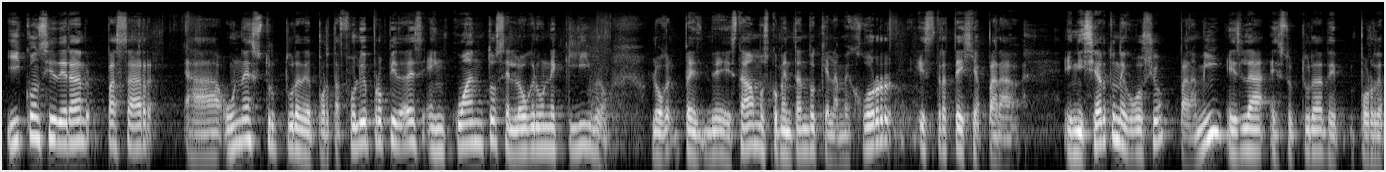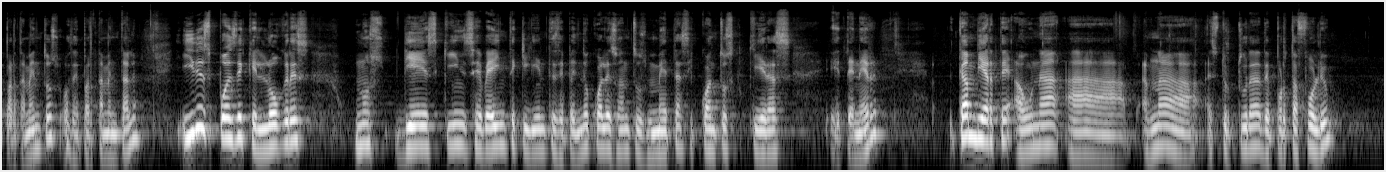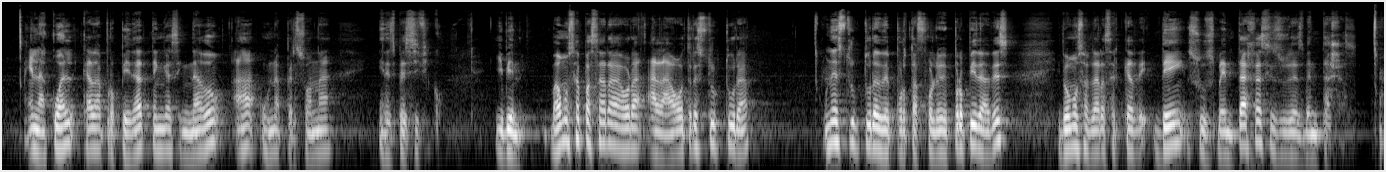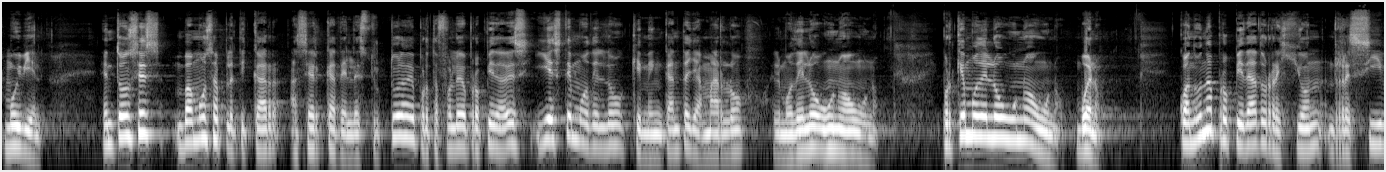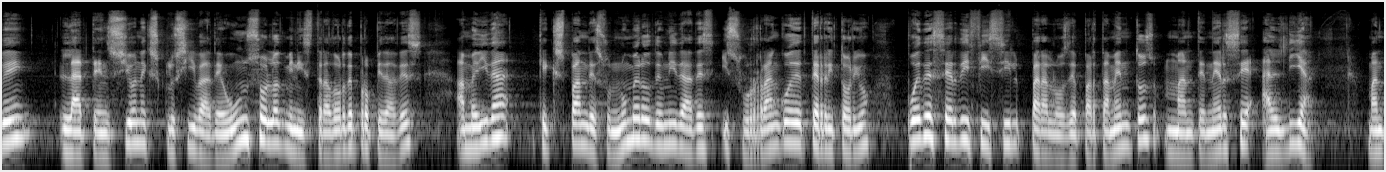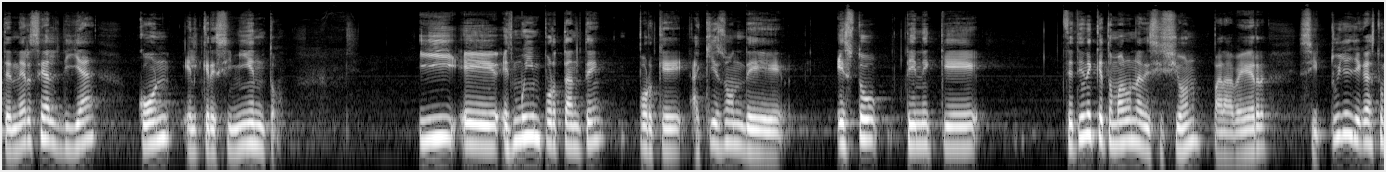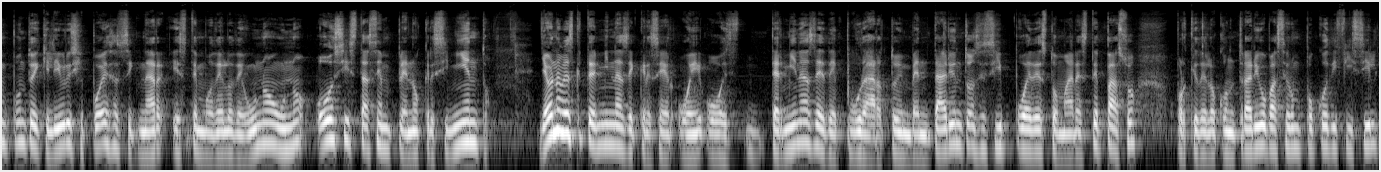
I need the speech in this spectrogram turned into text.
Y considerar pasar a una estructura de portafolio de propiedades en cuanto se logre un equilibrio. Pues, estábamos comentando que la mejor estrategia para Iniciar tu negocio, para mí, es la estructura de, por departamentos o departamental. Y después de que logres unos 10, 15, 20 clientes, dependiendo cuáles son tus metas y cuántos quieras eh, tener, cambiarte a una, a, una estructura de portafolio en la cual cada propiedad tenga asignado a una persona en específico. Y bien, vamos a pasar ahora a la otra estructura, una estructura de portafolio de propiedades y vamos a hablar acerca de, sus ventajas y sus desventajas. Muy bien, entonces vamos a platicar acerca de la estructura de portafolio de propiedades y este modelo que me encanta llamarlo el modelo uno a uno. ¿Por qué modelo uno a uno? Bueno, cuando una propiedad o región recibe la atención exclusiva de un solo administrador de propiedades, a medida que expande su número de unidades y su rango de territorio, puede ser difícil para los departamentos mantenerse al día, mantenerse al día con el crecimiento. Y eh, es muy importante porque aquí es donde esto tiene que, se tiene que tomar una decisión para ver si tú ya llegaste a un punto de equilibrio y si puedes asignar este modelo de uno a uno o si estás en pleno crecimiento. Ya una vez que terminas de crecer o, terminas de depurar tu inventario, entonces sí puedes tomar este paso, porque de lo contrario va a ser un poco difícil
